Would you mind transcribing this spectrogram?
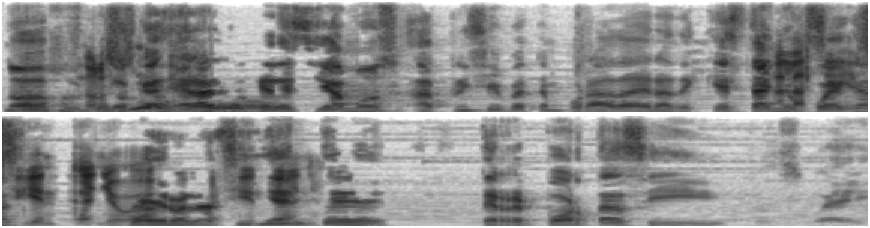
¿no? Pues, No lo que- era pero- que decíamos al principio de temporada, era de que este A año la juegas, siguiente año, ¿va? pero la El siguiente te reportas y, pues, güey,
